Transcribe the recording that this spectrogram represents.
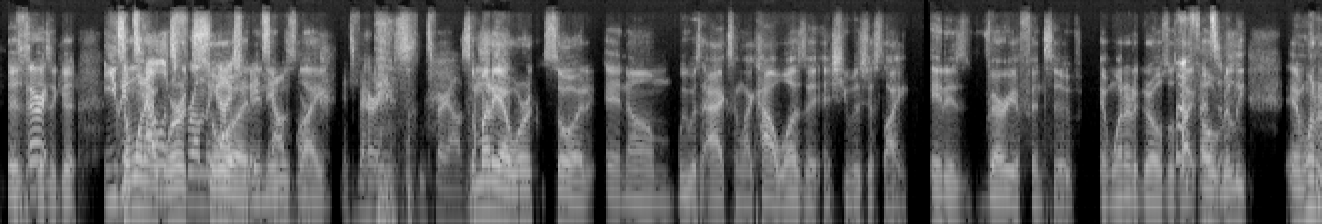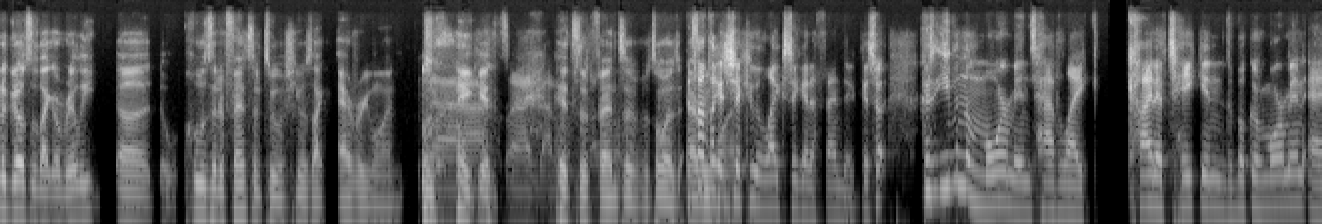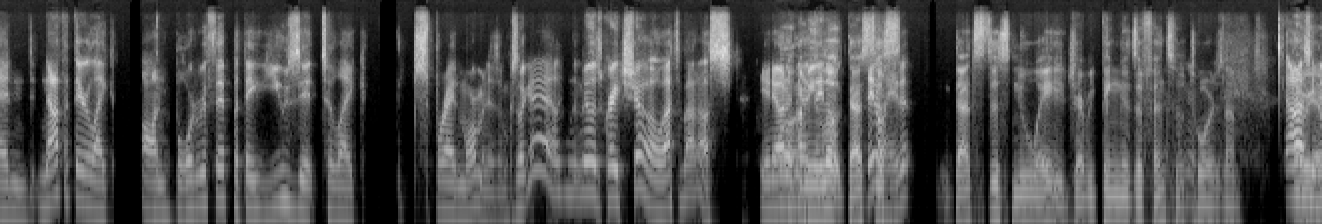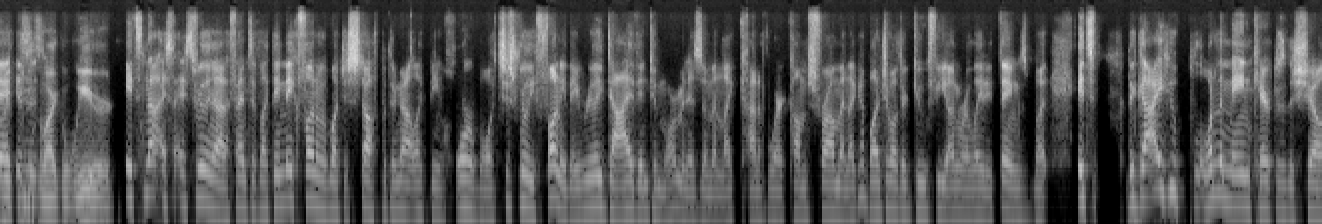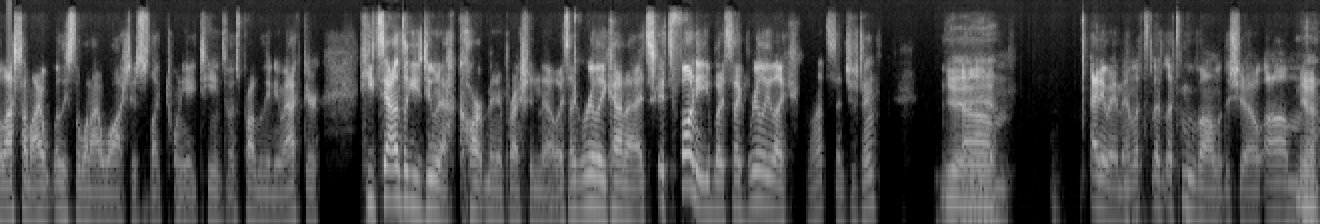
Is, very- is it good? You can Someone at work saw it and it was Park. like- it's very, it's- it's very obvious. Somebody at work saw it and um we was asking like how was it and she was just like it is very offensive and one of the girls was Not like oh really and one of the girls was like oh really uh who's it offensive to and she was like everyone like it's I- I it's what you're talking about. offensive towards It sounds like a chick who likes to get offended because because even the Mormons have like kind of taken the Book of Mormon and not that they're like on board with it, but they use it to like spread Mormonism because like yeah, like, you know, it's a great show. That's about us. You know Well, what I I mean? mean, They look, that's they don't hate it. that's this new age everything is offensive Yeah. towards them Honestly, Every- man, isn't- like weird. It's not it's, it's really not offensive. Like they make fun of a bunch of stuff but they're not like being horrible. It's just really funny. They really dive into mormonism and like kind of where it comes from and like a bunch of other goofy unrelated things but it's the guy who one of the main characters of the show last time i at least the one i watched this was like 2018 so it's probably a new actor. He sounds like he's doing a cartman impression though. It's like really kind of it's it's funny but it's like really like well, that's interesting. Yeah um anyway man let's let, let's move on with the show. Um yeah, yeah.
